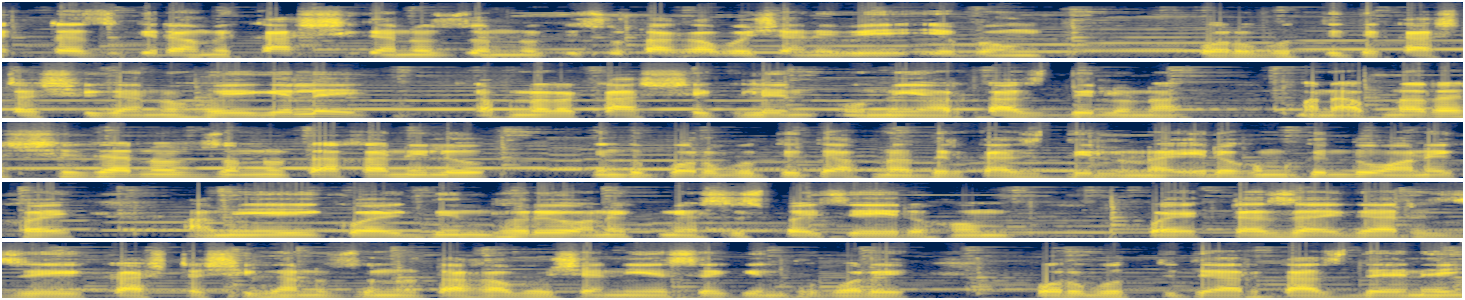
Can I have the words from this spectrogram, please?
একটা গ্রামে কাজ শেখানোর জন্য কিছু টাকা পয়সা নেবে এবং পরবর্তীতে কাজটা শেখানো হয়ে গেলে আপনারা কাজ শিখলেন, উনি আর কাজ দিল না। মানে আপনারা শেখানোর জন্য টাকা নিল, কিন্তু পরবর্তীতে আপনাদের কাজ দিল না। এরকম কিন্তু অনেক হয়। আমি এই কয়েকদিন ধরে অনেক মেসেজ পাইছি এরকম কয়েকটা জায়গার যে কাজটা শেখানোর জন্য টাকা পয়সা নিয়েছে, কিন্তু পরে পরবর্তীতে আর কাজ দেয় নাই।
